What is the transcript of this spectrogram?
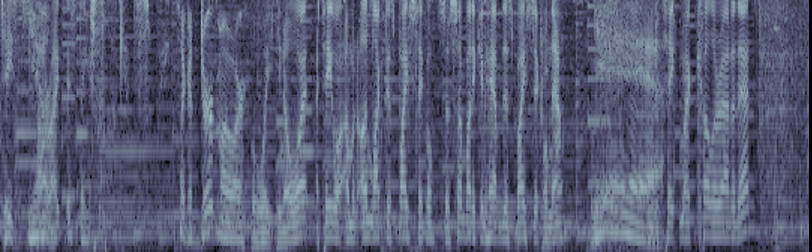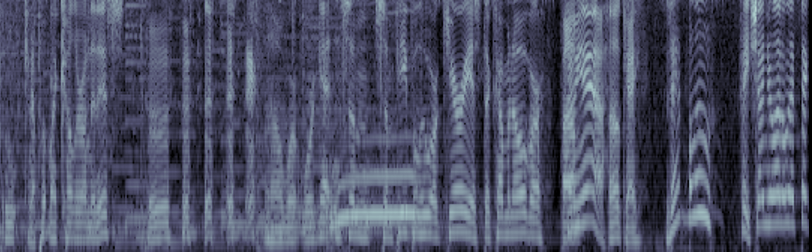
Jesus. Yeah. All right, this thing's fucking sweet. it's like a dirt mower. Oh wait, you know what? I tell you what, I'm gonna unlock this bicycle so somebody can have this bicycle now. I'm gonna- I'm gonna take my color out of that. Ooh, can I put my color onto this? No, we're, we're getting some some people who are curious. They're coming over. oh, Um, yeah. Okay. Is that blue? Hey, shine your light on that thing.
